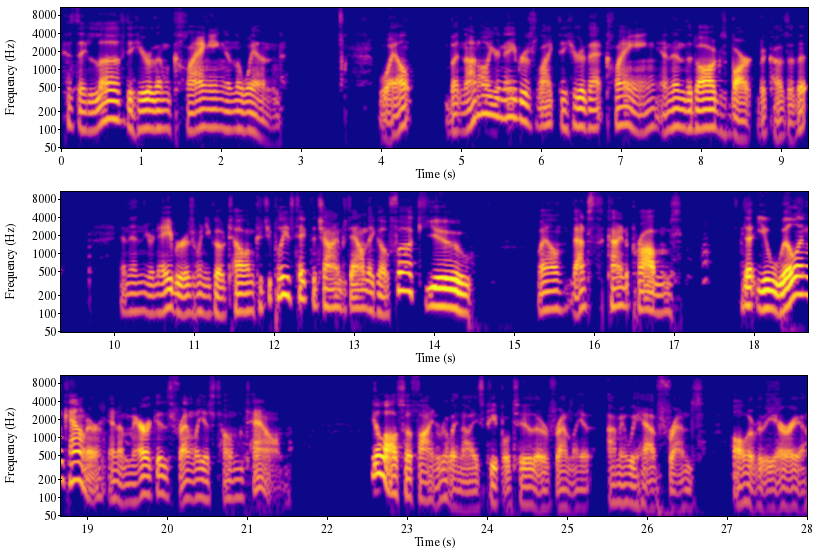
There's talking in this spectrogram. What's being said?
Because they love to hear them clanging in the wind. Well, but not all your neighbors like to hear that clanging, and then the dogs bark because of it. And then your neighbors, when you go tell them, could you please take the chimes down? They go, fuck you. Well, that's the kind of problems that you will encounter in America's friendliest hometown. You'll also find really nice people too that are friendly. I mean, we have friends all over the area.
